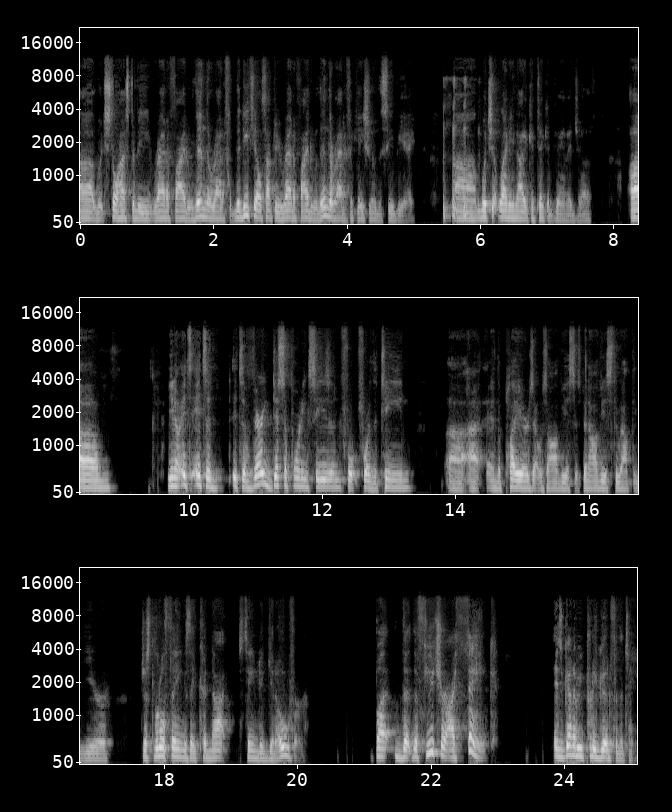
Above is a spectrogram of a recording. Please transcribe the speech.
uh, which still has to be ratified within the ratif- the details have to be ratified within the ratification of the CBA, um, which Atlanta United could take advantage of. Um, you know, it's it's a it's a very disappointing season for for the team uh, and the players. That was obvious. It's been obvious throughout the year. Just little things they could not seem to get over. But the the future, I think, is going to be pretty good for the team.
